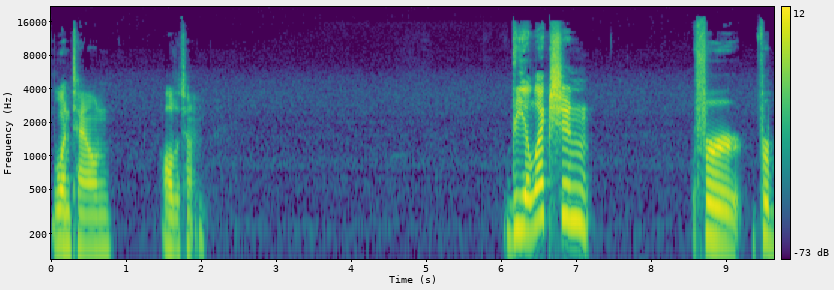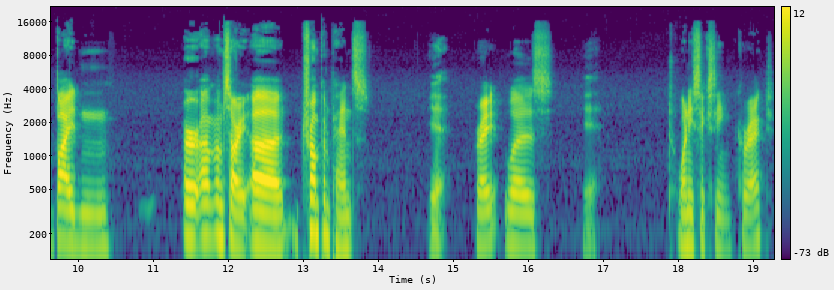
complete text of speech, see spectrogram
one town all the time. The election for for Biden or um, I'm sorry, uh Trump and Pence, Yeah. right? Was Yeah. 2016, correct?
